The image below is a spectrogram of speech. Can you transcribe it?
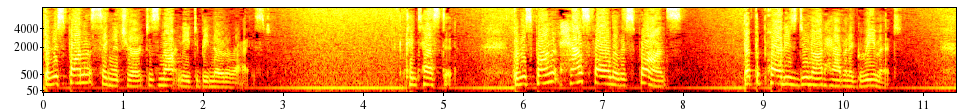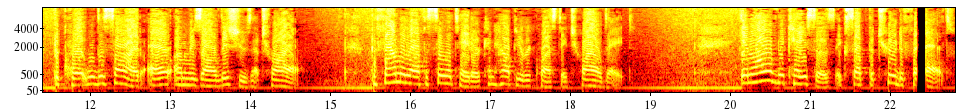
The respondent's signature does not need to be notarized contested. The respondent has filed a response, but the parties do not have an agreement. The court will decide all unresolved issues at trial. The family law facilitator can help you request a trial date. In all of the cases, except the true default,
